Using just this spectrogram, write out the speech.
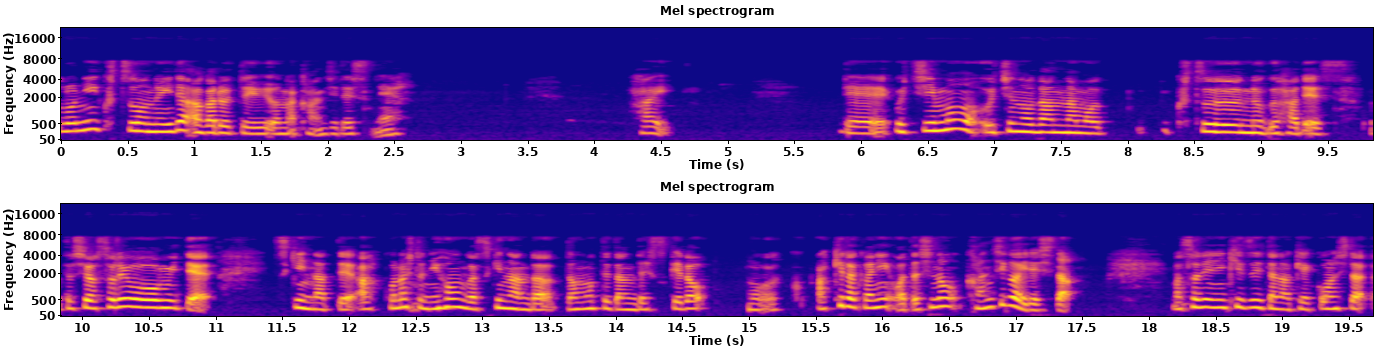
ろに靴を脱いで上がるというような感じですね。はい。で、うちも、うちの旦那も靴脱ぐ派です。私はそれを見て好きになって、あ、この人日本が好きなんだって思ってたんですけど、もう明らかに私の勘違いでした。まあ、それに気づいたのは結婚した、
